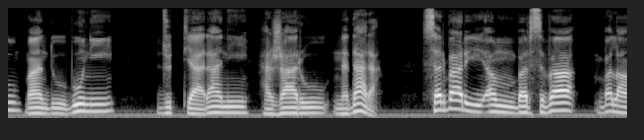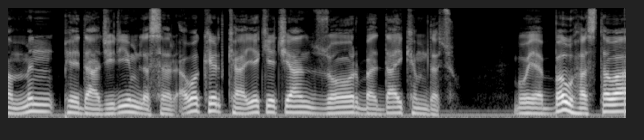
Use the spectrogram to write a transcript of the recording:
و ماندووبوونی جوتیارانی هەژار و نەدارە. سەرباری ئەم بەرسڤە، بەڵام من پێداگیریم لەسەر ئەوە کرد کە یەکێکیان زۆر بە دایکم دەچوو، بۆیە بەو هەستەوە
